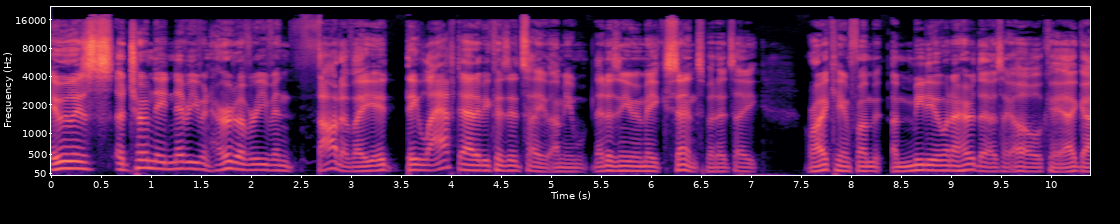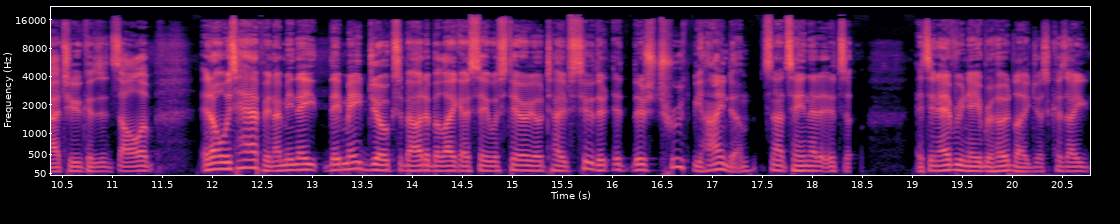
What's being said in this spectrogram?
it was a term they'd never even heard of or even thought of. Like, it, they laughed at it because it's like, I mean, that doesn't even make sense. But it's like, where I came from, immediately when I heard that, I was like, oh, okay, I got you, because it's all up. It always happened. I mean, they they made jokes about it, but like I say with stereotypes too, there, it, there's truth behind them. It's not saying that it's it's in every neighborhood. Like just because I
